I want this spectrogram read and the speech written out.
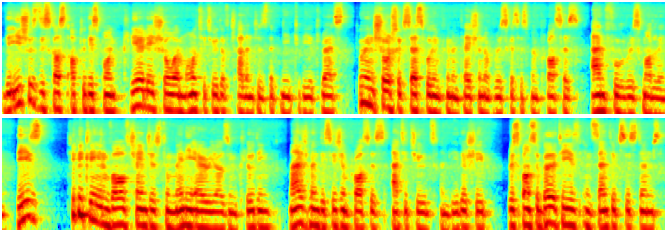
The issues discussed up to this point clearly show a multitude of challenges that need to be addressed to ensure successful implementation of risk assessment process and full risk modeling. These typically involve changes to many areas including management decision process, attitudes and leadership, responsibilities, incentive systems,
